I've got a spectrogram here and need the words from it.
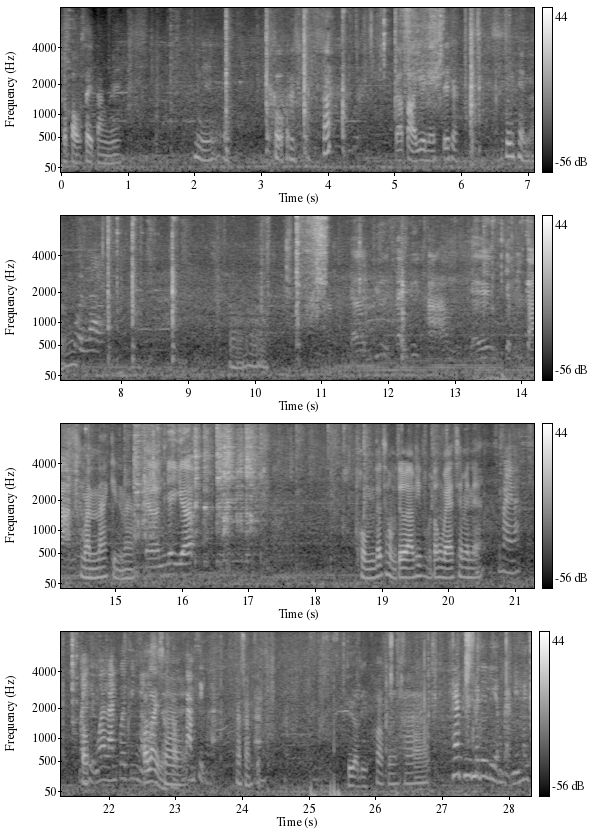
กระเป๋าใส่ตังค์ไหมนี่ โอ้โหฮะกระเป๋าอยู่ในเสื้อเพิ่งเห็นแล้วอ๋อเดินยืดให้ยืดขาเดี๋ยวจะพิการ มันน่ากินมาก เดินเยอะผมถ้าผมเจอร้านพี่ผมต้องแวะใช่ไหมเนี่ย ใช่ไหมนะหต้มาองยถึงว่าร้านกล้วยปิ้งเหรอเท่าไหร่นะครับใช่สามสิบค่ะห้าสามสิบซื้อเอาดิขอบคุณครับ แค่พี่ไม่ได้เรียงแบบนี้ให้เ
